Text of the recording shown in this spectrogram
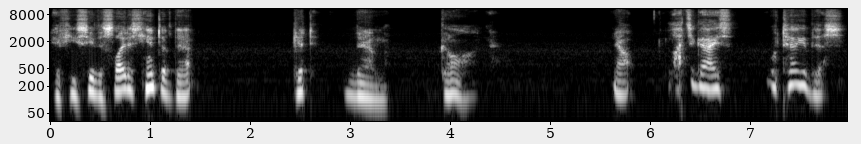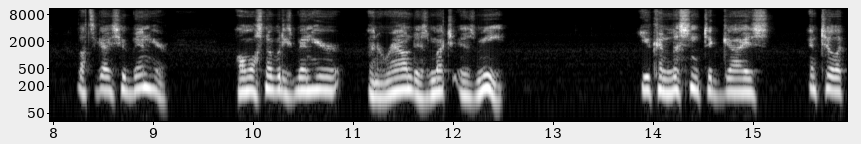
If you see the slightest hint of that, get them gone. Now, lots of guys will tell you this. Lots of guys who've been here. Almost nobody's been here and around as much as me. You can listen to guys until the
